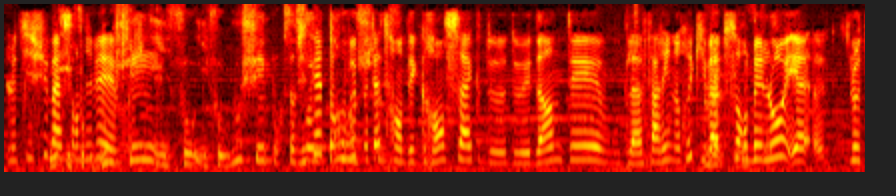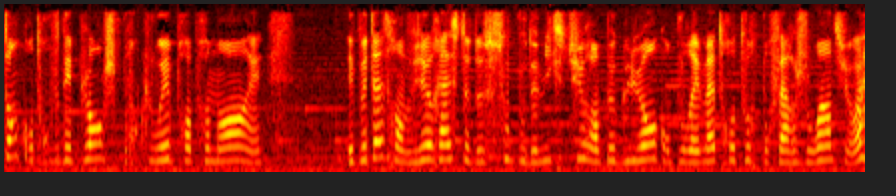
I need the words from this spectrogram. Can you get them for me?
Le tissu va s'imbiber. boucher, il faut, il faut boucher pour que ça soit J'essaie de trouver peut-être en des grands sacs de, de Edante ou de la farine, un truc qui va absorber l'eau et euh, le temps qu'on trouve des planches pour clouer proprement et, et peut-être en vieux restes de soupe ou de mixture un peu gluant qu'on pourrait mettre autour pour faire joint, tu vois.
